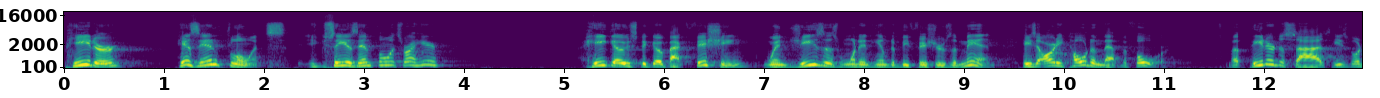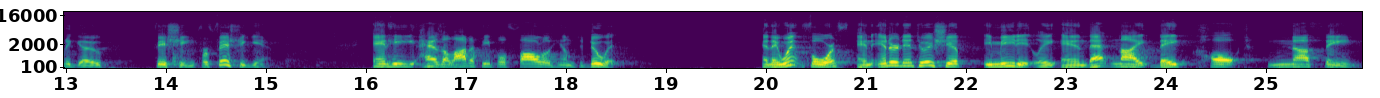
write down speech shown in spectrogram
Peter, his influence, you see his influence right here? He goes to go back fishing when Jesus wanted him to be fishers of men. He's already told him that before. But Peter decides he's going to go fishing for fish again. And he has a lot of people follow him to do it. And they went forth and entered into a ship immediately, and that night they caught nothing.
